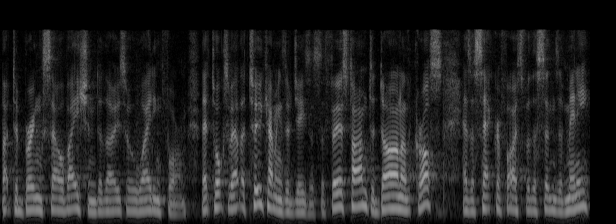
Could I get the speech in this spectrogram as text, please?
but to bring salvation to those who are waiting for him. That talks about the two comings of Jesus. The first time to die on the cross as a sacrifice for the sins of many,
